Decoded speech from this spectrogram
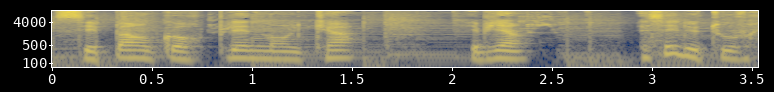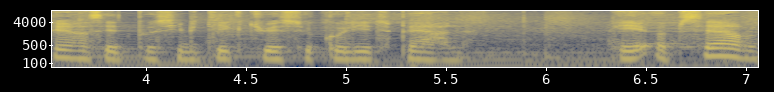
c'est pas encore pleinement le cas, eh bien, essaye de t'ouvrir à cette possibilité que tu aies ce collier de perles et observe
